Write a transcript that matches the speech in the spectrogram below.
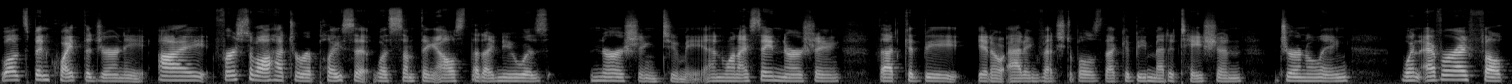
Well, it's been quite the journey. I first of all had to replace it with something else that I knew was nourishing to me. And when I say nourishing, that could be, you know, adding vegetables, that could be meditation, journaling. Whenever I felt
